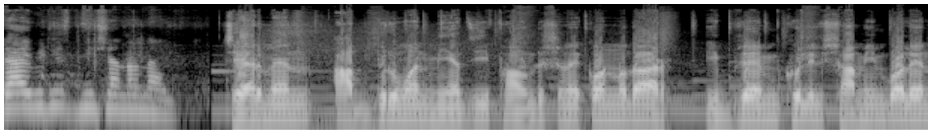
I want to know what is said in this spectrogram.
ডায়াবেটিস নিশানো নাই। চেয়ারম্যান আব্দুর রহমান মিয়াজি ফাউন্ডেশনের কর্ণধার ইব্রাহিম খলিল শামীম বলেন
